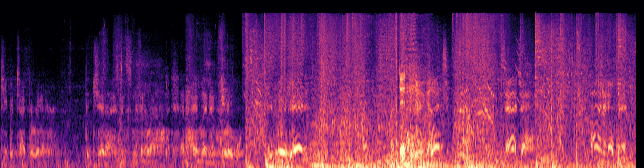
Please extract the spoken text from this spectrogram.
Keep a tight perimeter. The Jedi has been sniffing around, and I letting him through. Hit me again! I did hit you again. What? Agile. Find an opening. Ugh.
